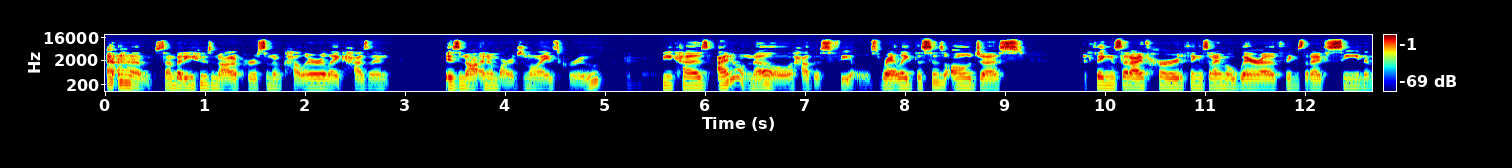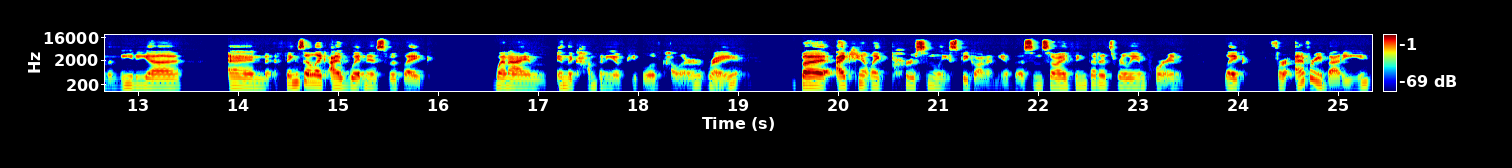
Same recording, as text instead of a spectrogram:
somebody who's not a person of color, like hasn't is not in a marginalized group mm-hmm. because I don't know how this feels, right? Like this is all just things that I've heard, things that I'm aware of, things that I've seen in the media and things that like I witness with like when I'm in the company of people of color, right? but I can't like personally speak on any of this. And so I think that it's really important, like, for everybody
